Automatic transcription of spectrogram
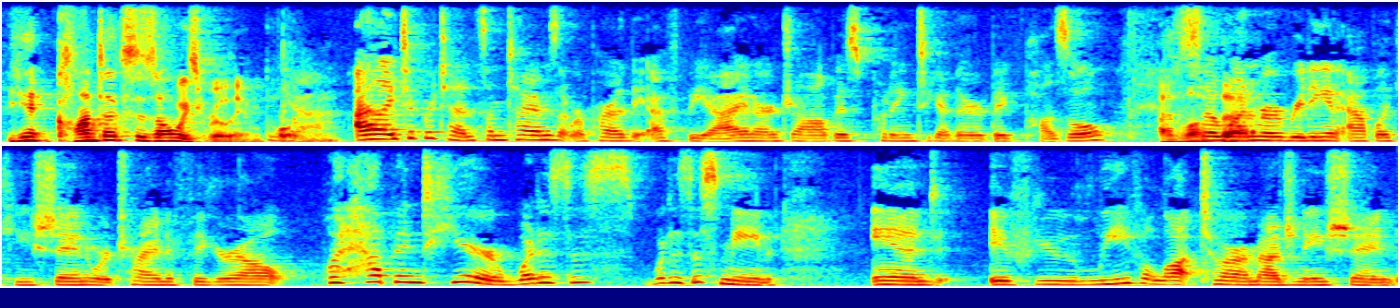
Yeah, context is always really important. Yeah. I like to pretend sometimes that we're part of the FBI and our job is putting together a big puzzle. I love so that. when we're reading an application, we're trying to figure out what happened here. What is this? What does this mean? And if you leave a lot to our imagination,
